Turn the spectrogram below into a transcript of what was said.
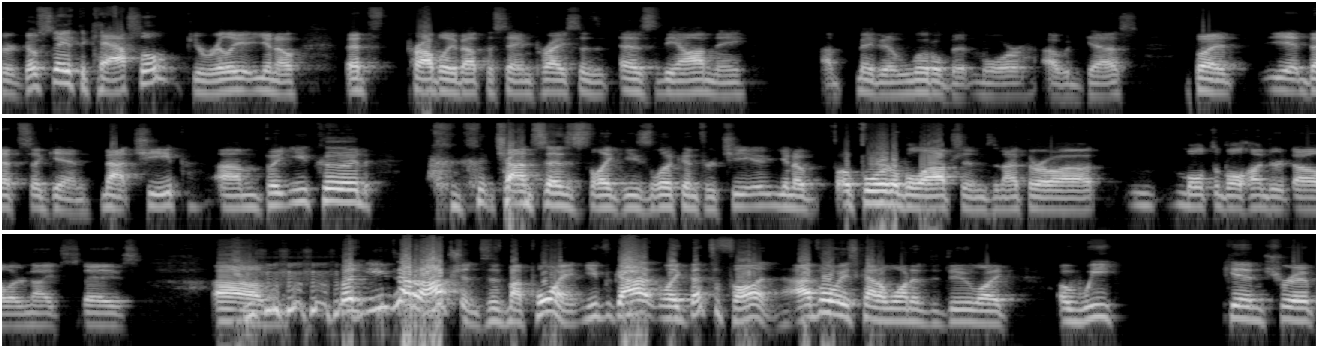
or go stay at the castle if you're really you know that's probably about the same price as, as the Omni, uh, maybe a little bit more I would guess. But yeah, that's again not cheap. Um, but you could. John says like he's looking for cheap, you know, affordable options, and I throw out multiple hundred dollar night stays. Um, but you've got options. Is my point. You've got like that's fun. I've always kind of wanted to do like a weekend trip,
